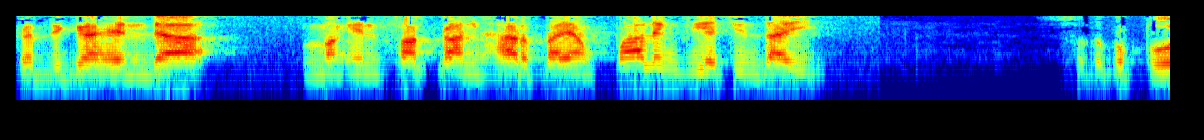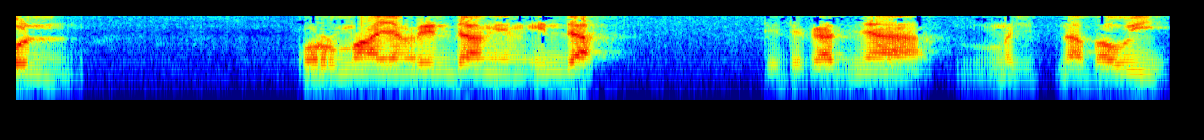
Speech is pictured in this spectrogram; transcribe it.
Ketika hendak menginfakkan harta yang paling dia cintai. Suatu kebun, kurma yang rindang, yang indah, di dekatnya Masjid Nabawi,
